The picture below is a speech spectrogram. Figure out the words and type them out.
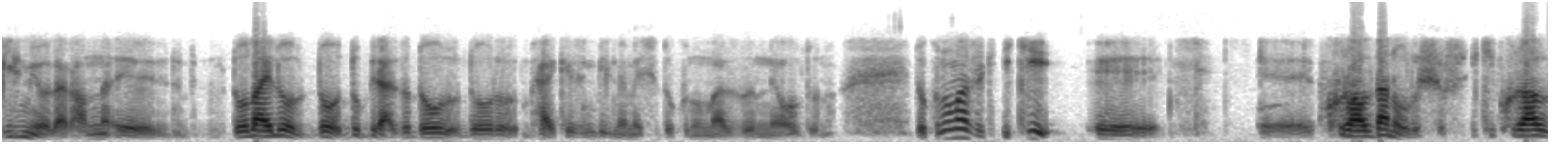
bilmiyorlar. Anla, e, dolaylı do, do, biraz da doğru, doğru herkesin bilmemesi dokunulmazlığın ne olduğunu. Dokunulmazlık iki e, e, kuraldan oluşur. İki kural,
